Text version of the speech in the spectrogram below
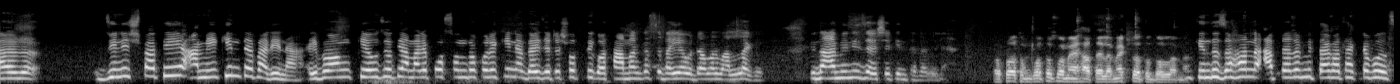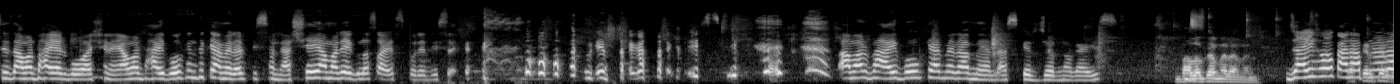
আর জিনিসপাতি আমি কিনতে পারি না এবং কেউ যদি আমার পছন্দ করে কিনে দেয় যেটা সত্যি কথা আমার কাছে ভাইয়া ওটা আমার ভালো লাগে। কিন্তু আমি নিজে এসে কিনতে পারি না। প্রথম কত কোনায় হাতাইলাম একটা তো ধরলাম না। কিন্তু যখন আপনারা মিথ্যা কথা একটা বলছি যে আমার ভাইয়ের বউ আসে নাই আমার ভাই বউ কিন্তু ক্যামেরার পিছনে আর সে আমার এগুলো চয়েস করে দিছে। মিথ্যা কথা আমার ভাই বউ ক্যামেরাম্যান আজকের জন্য গাইস ভালো ক্যামেরাম্যান। যাই হোক আর আপনারা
